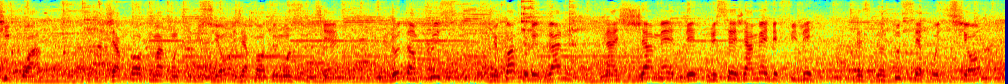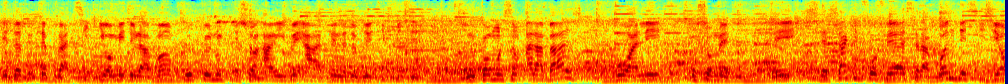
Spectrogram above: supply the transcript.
J'y crois. J'apporte ma contribution, j'apporte mon soutien. D'autant plus, je crois que le GRAN jamais, ne s'est jamais défilé dans toutes ces positions et dans toutes les pratiques qui ont mis de l'avant pour que nous puissions arriver à atteindre les objectifs visés. Nous commençons à la base pour aller au sommet. Et c'est ça qu'il faut faire, c'est la bonne décision.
